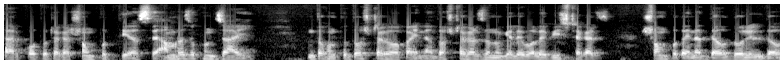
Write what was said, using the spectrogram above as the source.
তার কত টাকার সম্পত্তি আছে? আমরা যখন যাই, তখন তো দশ টাকাও পাই না। দশ টাকার জন্য গেলে বলে, বিশ টাকার সম্পদ না, দাও, দলিল দাও,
